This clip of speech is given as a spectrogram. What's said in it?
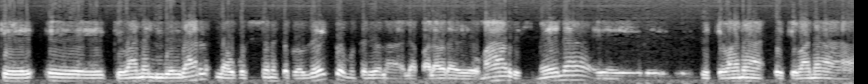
que, eh, que van a liderar la oposición a este proyecto. Hemos tenido la, palabra de Omar, de Jimena, de, de, que van a, de que van a,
